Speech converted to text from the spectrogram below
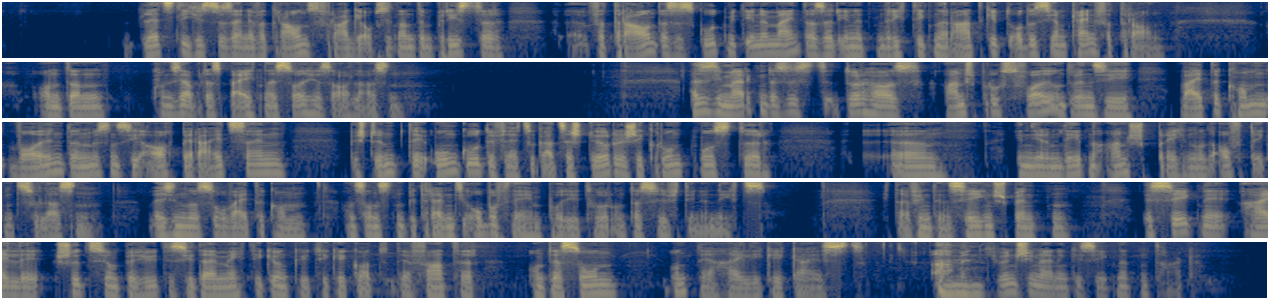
letztlich ist es eine Vertrauensfrage, ob sie dann dem Priester äh, vertrauen, dass es gut mit ihnen meint, dass er ihnen den richtigen Rat gibt, oder sie haben kein Vertrauen. Und dann können sie aber das Beichten als solches auch lassen. Also Sie merken, das ist durchaus anspruchsvoll und wenn Sie weiterkommen wollen, dann müssen Sie auch bereit sein, bestimmte ungute, vielleicht sogar zerstörerische Grundmuster äh, in ihrem Leben ansprechen und aufdecken zu lassen, weil sie nur so weiterkommen. Ansonsten betreiben sie Oberflächenpolitur und das hilft ihnen nichts. Ich darf ihnen den Segen spenden. Es segne, heile, schütze und behüte sie der mächtige und gütige Gott, der Vater und der Sohn und der Heilige Geist. Amen. Ich wünsche Ihnen einen gesegneten Tag.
